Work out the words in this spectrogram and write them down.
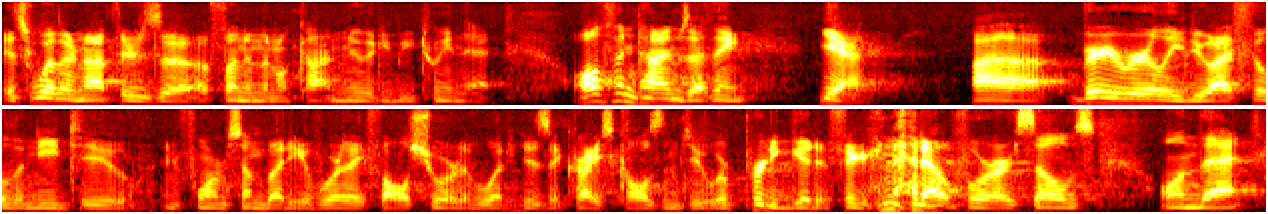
It's whether or not there's a, a fundamental continuity between that. Oftentimes, I think, yeah, uh, very rarely do I feel the need to inform somebody of where they fall short of what it is that Christ calls them to. We're pretty good at figuring that out for ourselves on that.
